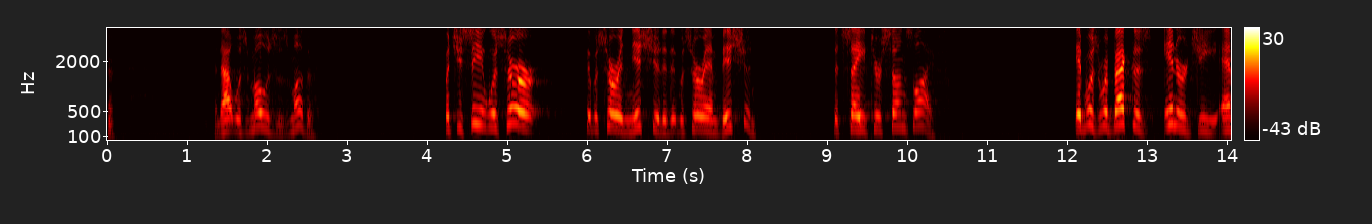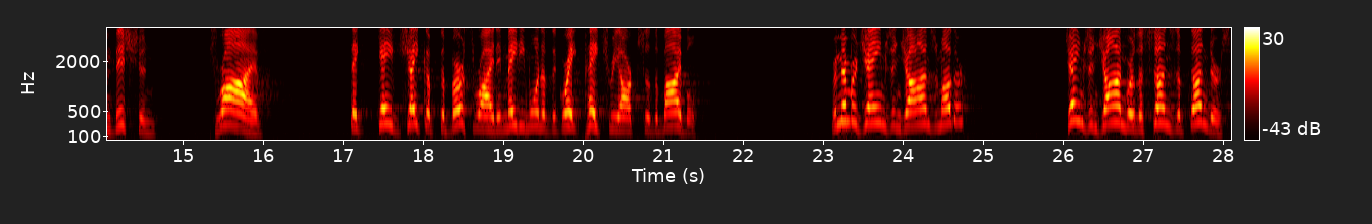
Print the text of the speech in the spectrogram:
and that was Moses' mother. But you see, it was her, it was her initiative, it was her ambition that saved her son's life. It was Rebekah's energy, ambition, drive that gave Jacob the birthright and made him one of the great patriarchs of the Bible. Remember James and John's mother? James and John were the sons of thunders.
